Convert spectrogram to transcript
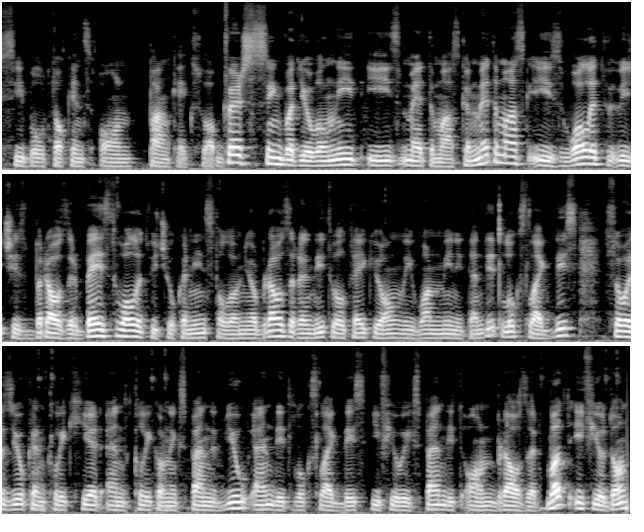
CBULL tokens on PancakeSwap. First thing what you will need is MetaMask. And MetaMask is wallet which is browser based wallet which you can install on your browser and it will take you only one minute. And it looks like this. So as you can click here and click on expanded view and it looks like this if you expand it on browser. But if you don't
